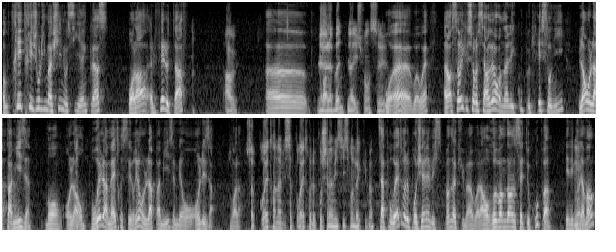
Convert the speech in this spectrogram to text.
donc, très très jolie machine aussi, hein, classe. Voilà, elle fait le taf. Ah ouais. Euh, Elle a la bonne taille, je pense. euh, Ouais, ouais, ouais. Alors c'est vrai que sur le serveur, on a les coupes Cressoni. Là, on l'a pas mise. Bon, on, l'a- on pourrait la mettre, c'est vrai, on l'a pas mise, mais on, on les a. Voilà. Ça pourrait être un ça pourrait être le prochain investissement de la Cuba. Ça pourrait être le prochain investissement de la Cuma. Voilà, en revendant cette coupe, bien évidemment,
